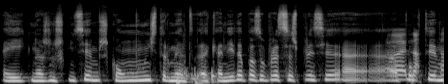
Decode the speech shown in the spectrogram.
É aí que nós nos conhecemos com um instrumento. A Cândida passou por essa experiência há, há pouco não, tempo.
